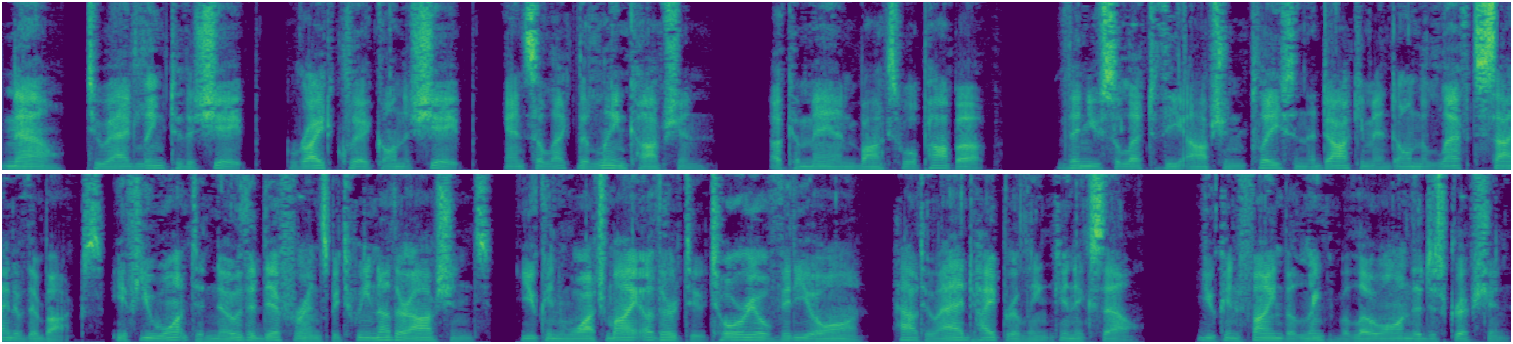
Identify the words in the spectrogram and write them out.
Now, to add link to the shape, right-click on the shape, and select the link option. A command box will pop up. Then you select the option Place in the document on the left side of the box. If you want to know the difference between other options, you can watch my other tutorial video on how to add hyperlink in Excel. You can find the link below on the description.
